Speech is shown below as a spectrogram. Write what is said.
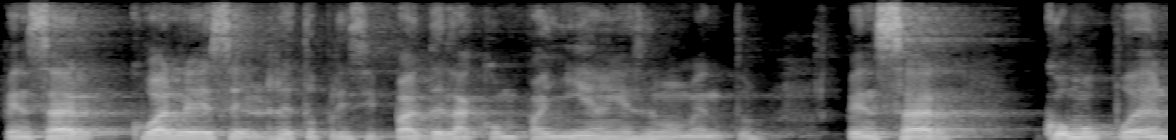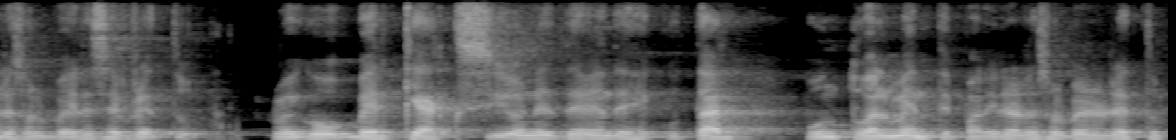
pensar cuál es el reto principal de la compañía en ese momento pensar cómo pueden resolver ese reto, luego ver qué acciones deben de ejecutar puntualmente para ir a resolver el reto.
